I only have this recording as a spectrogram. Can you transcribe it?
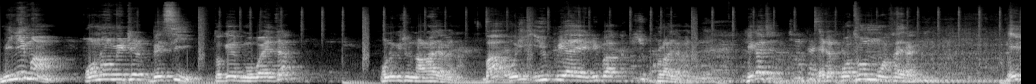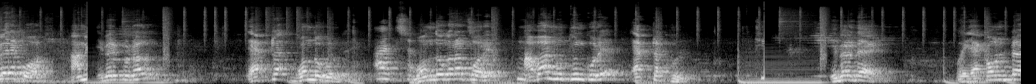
মিনিমাম পনেরো মিনিটের বেশি তোকে মোবাইলটা কোনো কিছু নাড়া যাবে না। বা ওই ইউপিআই আইডি বা কিছু খোলা যাবে না। ঠিক আছে। এটা প্রথম মাথায় রাখবি। এইবারে পর আমি এবারে টোটাল অ্যাপটা বন্ধ করবে। আচ্ছা। বন্ধ করার পরে আবার নতুন করে অ্যাপটা খুল। এবারে দেখ ওই অ্যাকাউন্টটা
